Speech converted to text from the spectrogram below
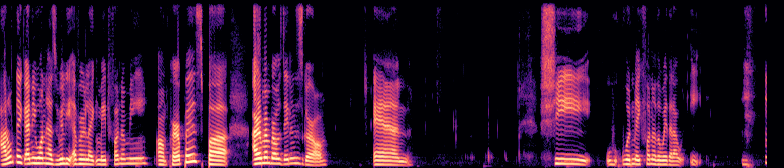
I don't think anyone has really ever like made fun of me on purpose. But I remember I was dating this girl, and she w- would make fun of the way that I would eat.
